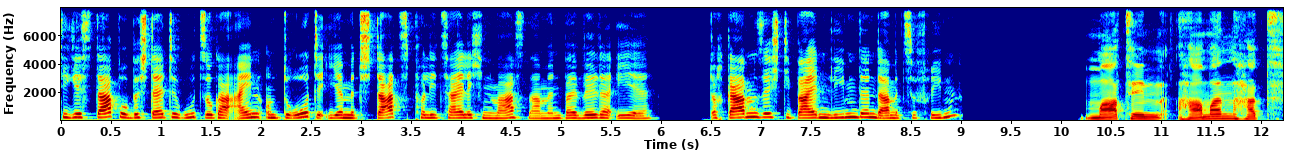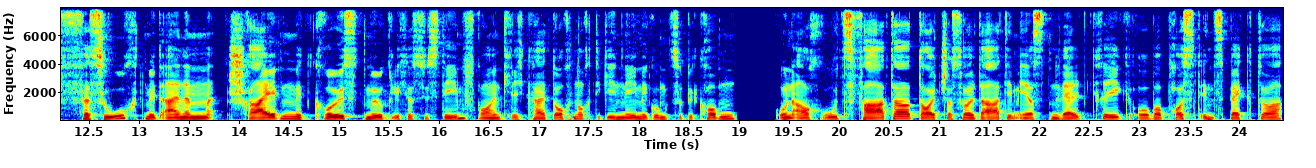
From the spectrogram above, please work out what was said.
Die Gestapo bestellte Ruth sogar ein und drohte ihr mit staatspolizeilichen Maßnahmen bei wilder Ehe. Doch gaben sich die beiden Liebenden damit zufrieden? Martin Hamann hat versucht, mit einem Schreiben mit größtmöglicher Systemfreundlichkeit doch noch die Genehmigung zu bekommen. Und auch Ruths Vater, deutscher Soldat im Ersten Weltkrieg, Oberpostinspektor,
